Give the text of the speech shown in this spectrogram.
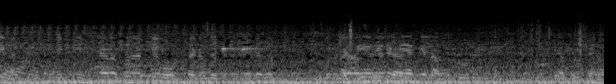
Good. ਇਸ ਜਗ੍ਹਾ ਤੋਂ ਅੱਗੇ ਮੋਟਰਸਾਈਕਲ ਤੇ ਚਲੇ ਗਏ ਕਹਿੰਦੇ ਗੱਡੀਆਂ ਵੀ ਗੱਡੀਆਂ ਅੱਗੇ ਲਾ ਦੋ ਇਹ ਪੁੱਛਣਾ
